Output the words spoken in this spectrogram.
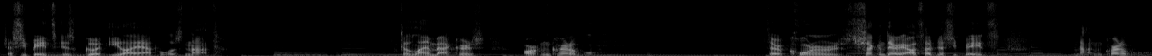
Jessie Bates is good. Eli Apple is not. The linebackers aren't incredible. Their corner secondary outside Jessie Bates, not incredible.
